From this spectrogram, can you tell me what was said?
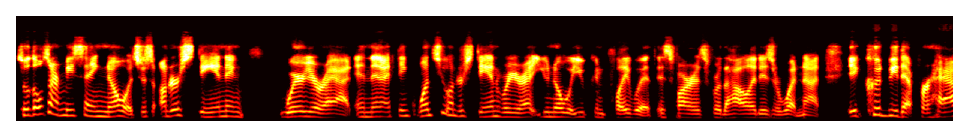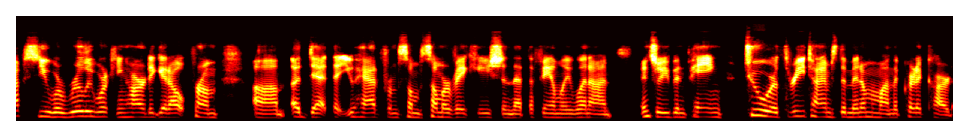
So those aren't me saying no. It's just understanding where you're at. And then I think once you understand where you're at, you know what you can play with as far as for the holidays or whatnot. It could be that perhaps you were really working hard to get out from um, a debt that you had from some summer vacation that the family went on. And so you've been paying two or three times the minimum on the credit card.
